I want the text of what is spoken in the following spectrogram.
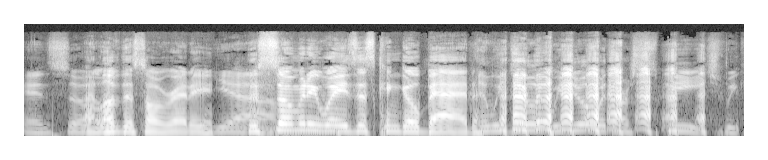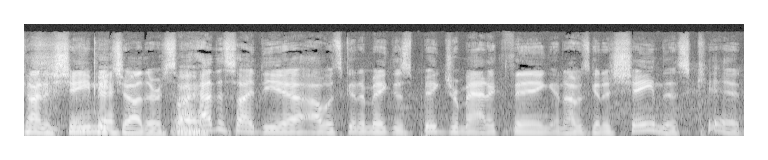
And so I love this already. Yeah. There's so many ways this can go bad. and we do it. We do it with our speech. We kind of shame Okay. each other. So I had this idea. I was going to make this big dramatic thing, and I was going to shame this kid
